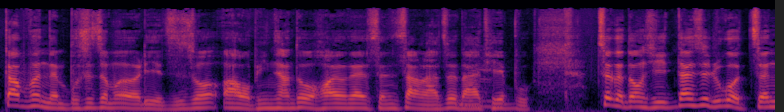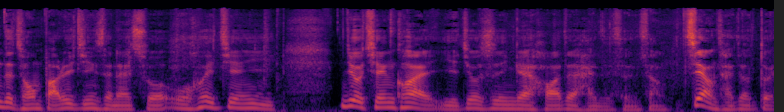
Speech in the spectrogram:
大部分人不是这么恶劣，只是说啊，我平常都有花用在身上啦，这拿来贴补这个东西。但是如果真的从法律精神来说，我会建议六千块也就是应该花在孩子身上，这样才叫对。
